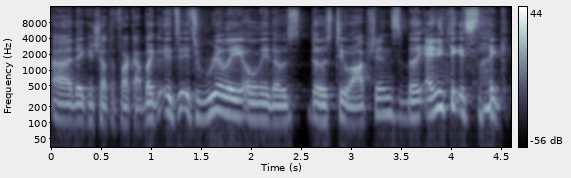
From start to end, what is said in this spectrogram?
uh, they can shut the fuck up. Like it's it's really only those those two options. But like anything, it's like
